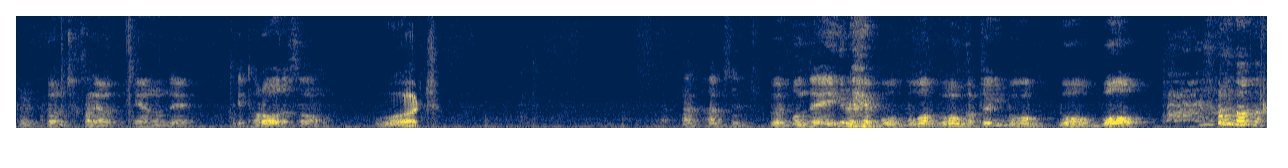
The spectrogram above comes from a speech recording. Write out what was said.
그- 그런 착한 애- 애였는데 되게 더러워졌어 What? 아, 아무튼 왜 뭔데 얘기를 해 뭐 뭐가 뭐가 갑자기 뭐가 뭐 뭐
